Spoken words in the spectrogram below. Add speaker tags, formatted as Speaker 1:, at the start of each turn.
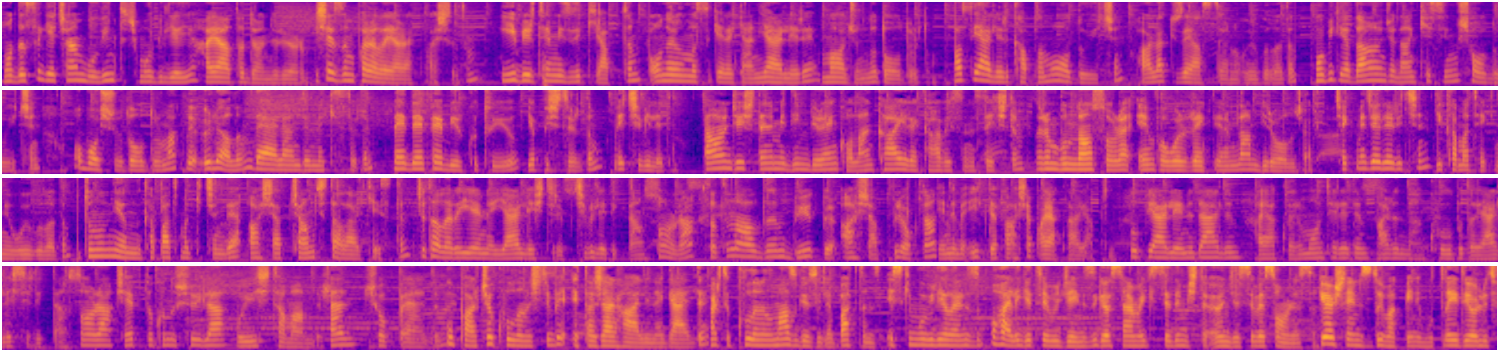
Speaker 1: Modası geçen bu vintage mobilyayı hayata döndürüyorum. İşe zımparalayarak başladım. İyi bir temizlik yaptım. Onarılması gereken yerleri macunla doldurdum. Bazı yerleri kaplama olduğu için parlak yüzey astarını uyguladım. Mobilya daha önceden kesilmiş olduğu için o boşluğu doldurmak ve ölü alanı değerlendirmek istedim. MDF bir kutuyu yapıştırdım ve çiviledim. Daha önce hiç denemediğim bir renk olan Kahire kahvesini seçtim. Sanırım bundan sonra en favori renklerimden biri olacak. Çekmeceler için yıkama tekniği uyguladım. Kutunun yanını kapatmak için de ahşap çam çıtalar kestim. Çıtaları yerine yerleştirip çiviledikten sonra satın aldığım büyük bir ahşap bloktan kendime ilk defa ahşap ayaklar yaptım. Kulp yerlerini deldim, ayakları monteledim. Ardından kulbu da yerleştirdikten sonra şef dokunuşuyla bu iş tamamdır. Ben çok beğendim. Bu parça kullanışlı bir etajer haline geldi. Artık kullanılmaz gözüyle baktığınız eski mobilyalarınızı bu hale getirebileceğinizi göstermek istedim işte öncesi ve sonrası. Görüşlerinizi duymak beni mutlu ediyor lütfen.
